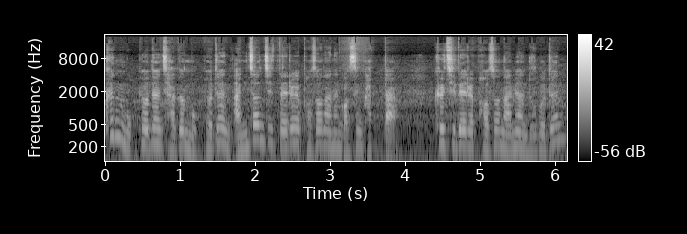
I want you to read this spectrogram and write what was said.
큰 목표든 작은 목표든 안전지대를 벗어나는 것은 같다. 그 지대를 벗어나면 누구든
